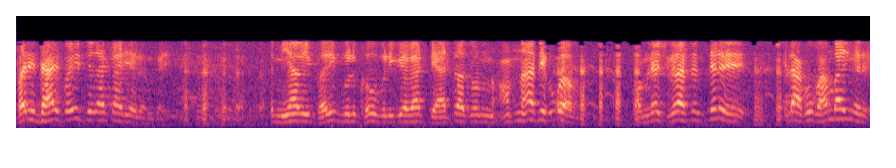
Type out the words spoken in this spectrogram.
ફરી થાય પડી પેલા કાર્ય કઈ મિયા ફરી ભૂલ ખવું ભૂલી ગયા. ટેટા તો નામ ના દેવું અમને સુરાતન છે ને એટલે આખું ગામ બારી મેરે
